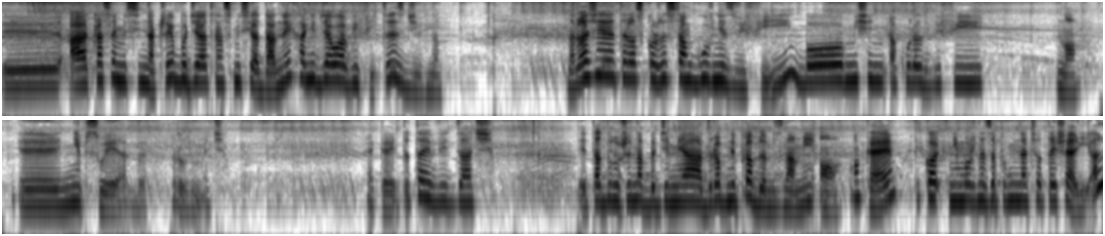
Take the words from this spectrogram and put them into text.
Yy, a czasem jest inaczej, bo działa transmisja danych, a nie działa Wi-Fi. To jest dziwne. Na razie teraz korzystam głównie z Wi-Fi, bo mi się akurat Wi-Fi no, yy, nie psuje jakby, rozumiecie. Okej, okay, tutaj widać yy, ta drużyna będzie miała drobny problem z nami. O, okej. Okay. Tylko nie można zapominać o tej Shelly, ale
